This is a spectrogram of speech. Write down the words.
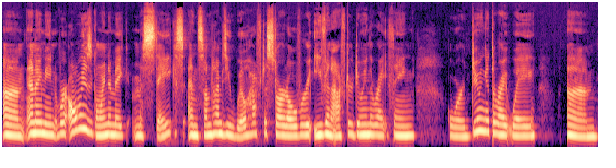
Um, and I mean, we're always going to make mistakes, and sometimes you will have to start over even after doing the right thing or doing it the right way. Um,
